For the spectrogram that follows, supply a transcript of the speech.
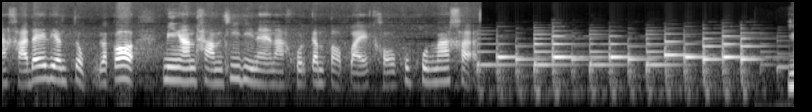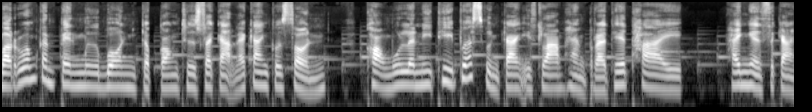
นะคะ ได้เรียนจบแล้วก็มีงานทำที่ดีในอนาคตกันต่อไป ขอขอบคุณมากค่ะ มาร่วมกันเป็นมือบนกับกองทุนสกัดและการกุศล ของมูลนิธิเพื่อศูนย์กลางอิสลามแห่งประเทศไทย ให้เงินสกาด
